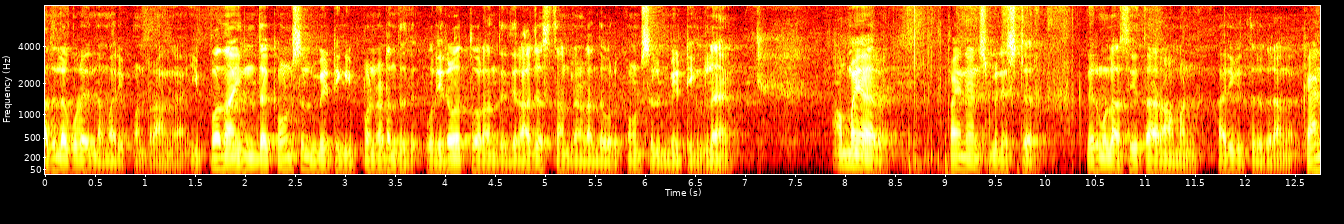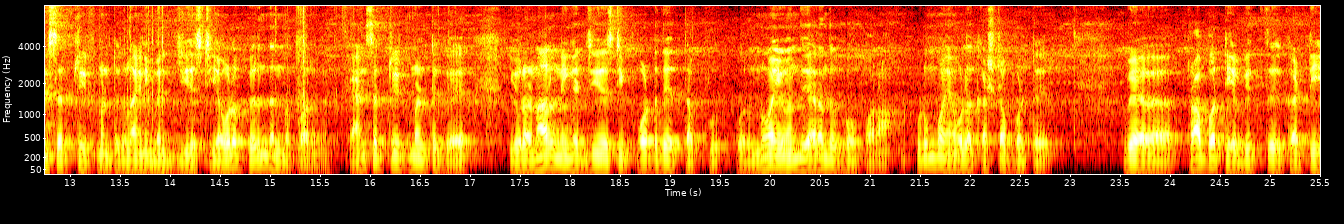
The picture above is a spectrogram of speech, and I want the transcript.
அதில் கூட இந்த மாதிரி பண்ணுறாங்க இப்போ தான் இந்த கவுன்சில் மீட்டிங் இப்போ நடந்தது. ஒரு இருபத்தோராந்தேதி ராஜஸ்தானில் நடந்த ஒரு கவுன்சில் மீட்டிங்கில் அம்மையார் ஃபைனான்ஸ் மினிஸ்டர் நிர்மலா சீதாராமன் அறிவித்திருக்கிறாங்க. கேன்சர் ட்ரீட்மெண்ட்டுக்கெலாம் இனிமேல் ஜிஎஸ்டி எவ்வளோ பெருந்தன்மை பாருங்கள் கேன்சர் ட்ரீட்மெண்ட்டுக்கு இவ்வளோ நாள் நீங்கள் ஜிஎஸ்டி போட்டதே தப்பு. ஒரு நோய் வந்து இறந்து போக போகிறான் குடும்பம் எவ்வளோ கஷ்டப்பட்டு ப்ராப்பர்ட்டியை விற்று கட்டி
